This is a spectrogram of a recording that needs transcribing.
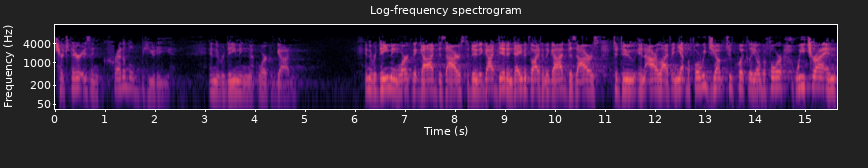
Church, there is incredible beauty in the redeeming work of God in the redeeming work that God desires to do, that God did in David's life and that God desires to do in our life. And yet before we jump too quickly or before we try and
